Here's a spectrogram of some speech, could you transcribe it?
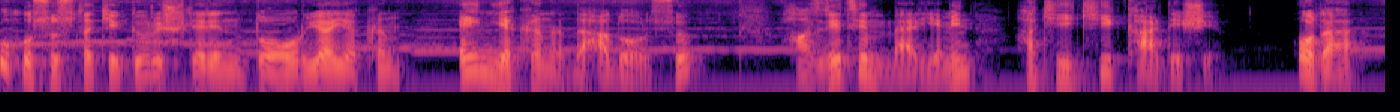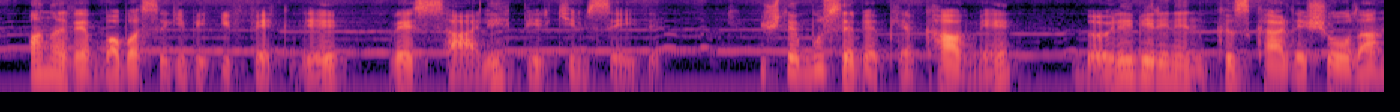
Bu husustaki görüşlerin doğruya yakın, en yakını daha doğrusu, Hazreti Meryem'in hakiki kardeşi. O da ana ve babası gibi iffetli ve salih bir kimseydi. İşte bu sebeple kavmi böyle birinin kız kardeşi olan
